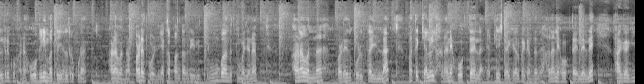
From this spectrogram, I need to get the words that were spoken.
ಎಲ್ರಿಗೂ ಹಣ ಹೋಗಲಿ ಮತ್ತು ಎಲ್ಲರೂ ಕೂಡ ಹಣವನ್ನು ಪಡೆದುಕೊಳ್ಳಿ. ಯಾಕಪ್ಪ ಅಂತಂದರೆ ಇಲ್ಲಿ ತುಂಬ ಅಂದರೆ ತುಂಬ ಜನ ಹಣವನ್ನು ಪಡೆದುಕೊಳ್ತಾ ಇಲ್ಲ. ಮತ್ತು ಕೆಲವ್ರಿಗೆ ಹಣನೇ ಹೋಗ್ತಾ ಇಲ್ಲ. ಅಟ್ಲೀಸ್ಟಾಗಿ ಹೇಳಬೇಕಂತಂದರೆ ಹಣನೇ ಹೋಗ್ತಾ ಇಲ್ಲ ಇಲ್ಲಿ. ಹಾಗಾಗಿ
